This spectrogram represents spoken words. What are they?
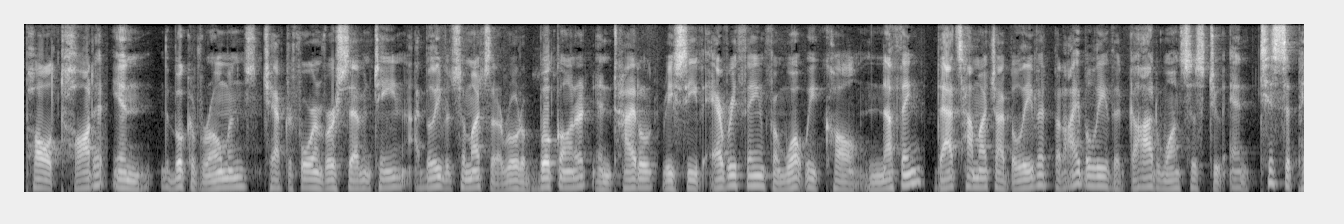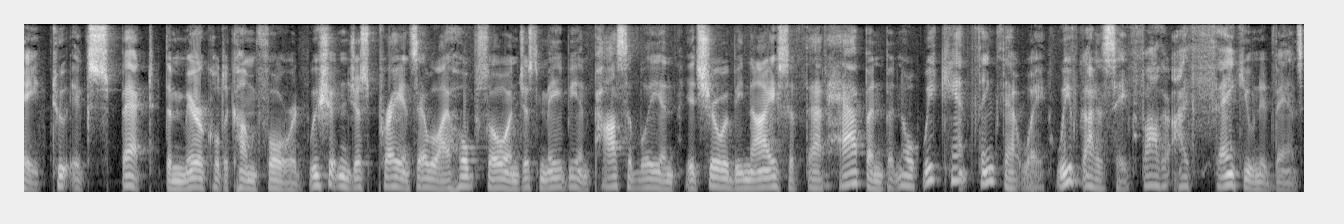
Paul taught it in the book of Romans, chapter 4 and verse 17. I believe it so much that I wrote a book on it entitled Receive Everything from What We Call Nothing. That's how much I believe it, but I believe that God wants us to anticipate, to expect the miracle to come forward. We shouldn't just pray and say, Well, I hope so, and just maybe and possibly, and it sure would be nice if that happened. But no, we can't think that way. We've got to say, Father, I thank you in advance.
